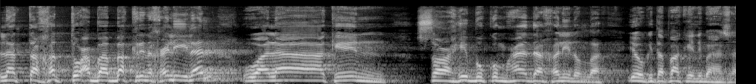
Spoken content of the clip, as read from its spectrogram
latakhattu Abu Bakrin khalilan, walakin sahibukum hada khalilullah." Yuk kita pakai ini bahasa.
